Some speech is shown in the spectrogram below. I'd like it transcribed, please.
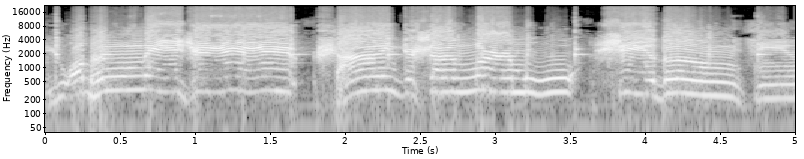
岳鹏那句。闪一闪二目细瞪睛，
